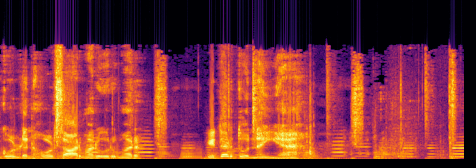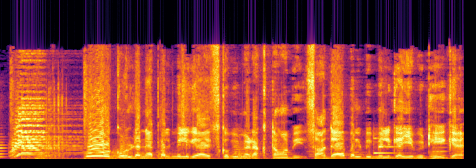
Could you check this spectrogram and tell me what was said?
गोल्डन हॉर्स आर्मर उर्मर। इधर तो नहीं है। गोल्डन एप्पल मिल गया, इसको भी मैं रखता हूँ अभी। सादा एप्पल भी मिल गया, ये भी ठीक है।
